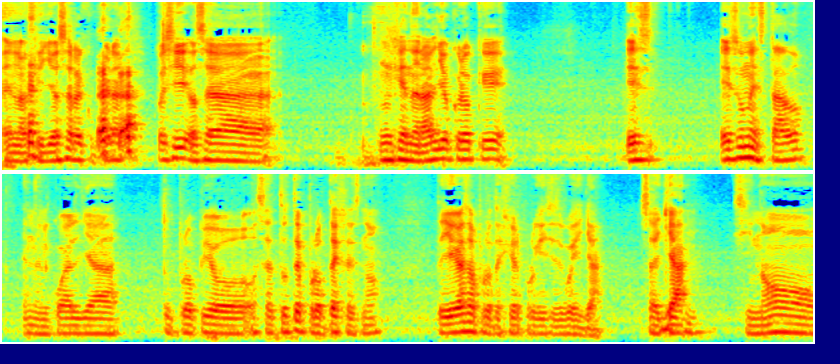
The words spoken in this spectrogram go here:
en lo que yo se recupera, pues sí, o sea, en general yo creo que es, es un estado en el cual ya tu propio, o sea, tú te proteges, ¿no? Te llegas a proteger porque dices, güey, ya, o sea, ya, si no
